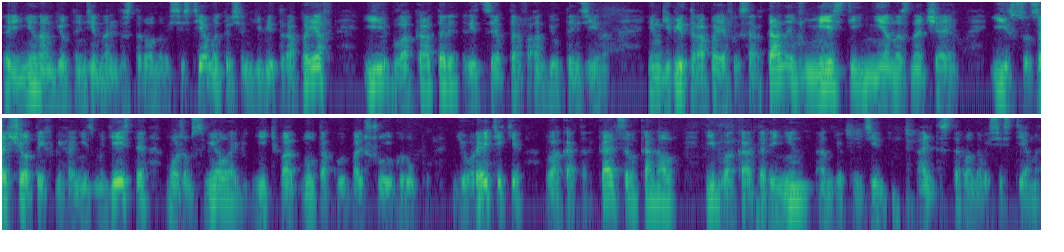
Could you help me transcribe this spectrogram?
ренин-ангиотензин-альдостероновой системы, то есть ингибиторы АПФ и блокаторы рецепторов ангиотензина. Ингибиторы АПФ и сортаны вместе не назначаем. И за счет их механизма действия можем смело объединить в одну такую большую группу. Диуретики, блокаторы кальциевых каналов и блокатор ренин, ангиотензин, альдостероновой системы.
